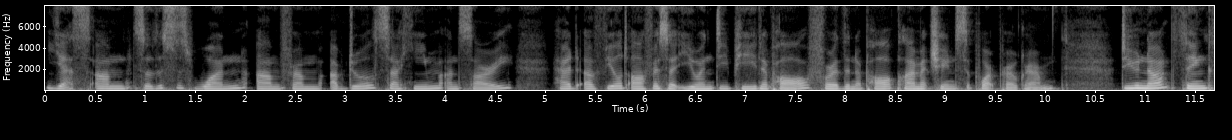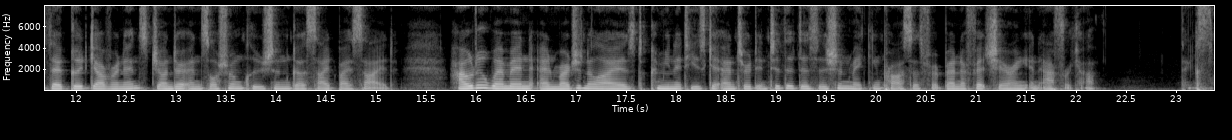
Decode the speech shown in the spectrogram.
Yes. Um, so this is one um, from Abdul Sahim Ansari, head of field office at UNDP Nepal for the Nepal Climate Change Support Program. Do you not think that good governance, gender, and social inclusion go side by side? How do women and marginalized communities get entered into the decision making process for benefit sharing in Africa? Thanks.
